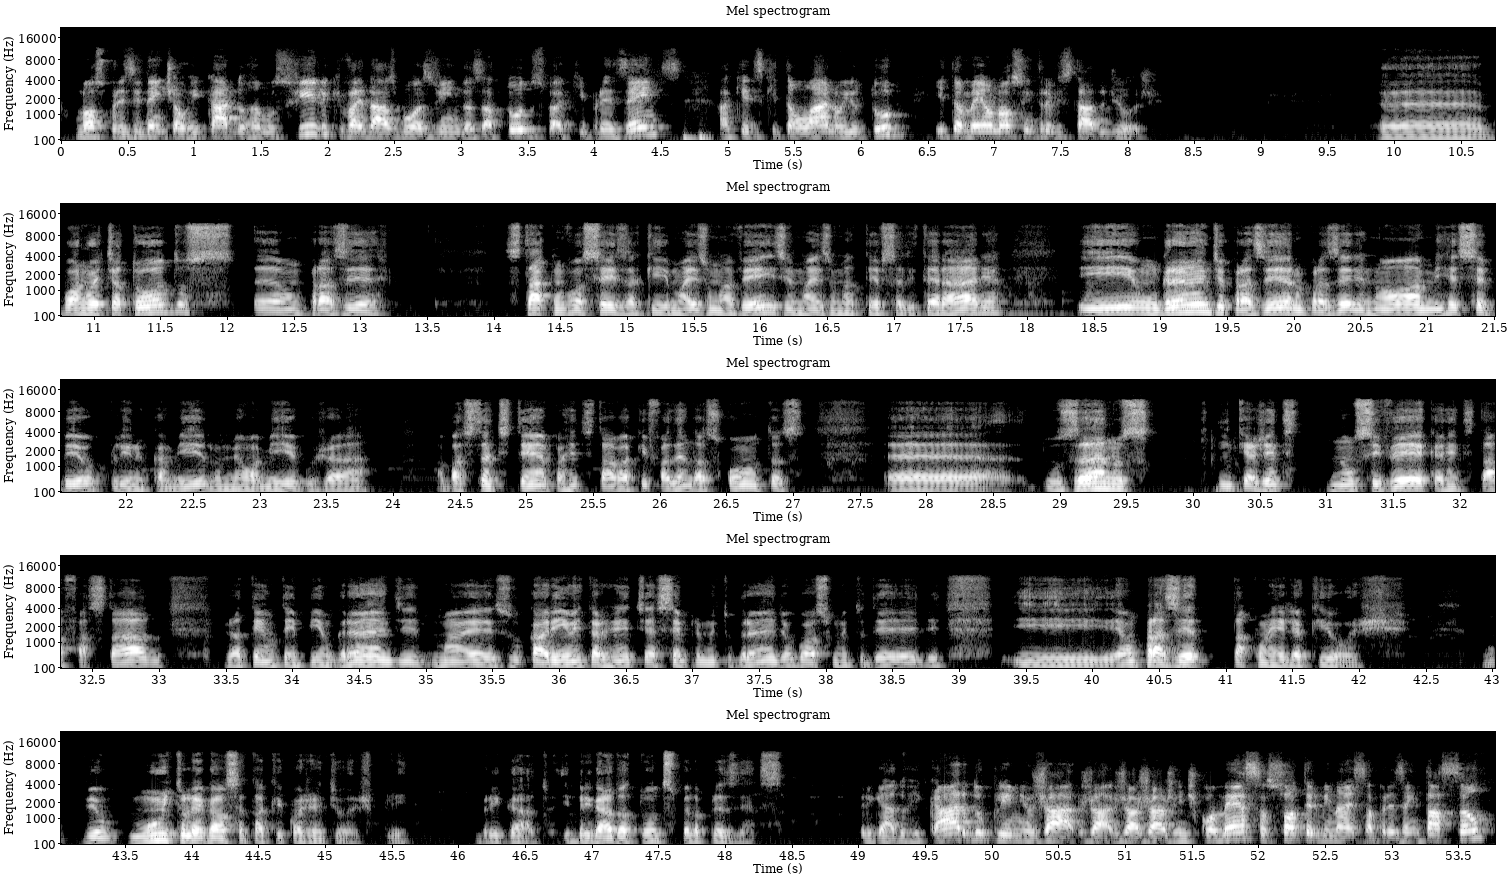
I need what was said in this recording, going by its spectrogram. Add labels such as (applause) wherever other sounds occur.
O nosso presidente é o Ricardo Ramos Filho, que vai dar as boas-vindas a todos aqui presentes, aqueles que estão lá no YouTube, e também ao nosso entrevistado de hoje. É, boa noite a todos. É um prazer estar com vocês aqui mais uma vez, em mais uma terça literária. E um grande prazer, um prazer enorme receber o Plínio Camilo, meu amigo, já há bastante tempo. A gente estava aqui fazendo as contas é, dos anos em que a gente não se vê, que a gente está afastado, já tem um tempinho grande, mas o carinho entre a gente é sempre muito grande, eu gosto muito dele e é um prazer estar com ele aqui hoje. Viu? Muito legal você estar aqui com a gente hoje, Plínio. Obrigado. E obrigado a todos pela presença. Obrigado, Ricardo. Plínio, já, já, já, já a gente começa, só terminar essa apresentação.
